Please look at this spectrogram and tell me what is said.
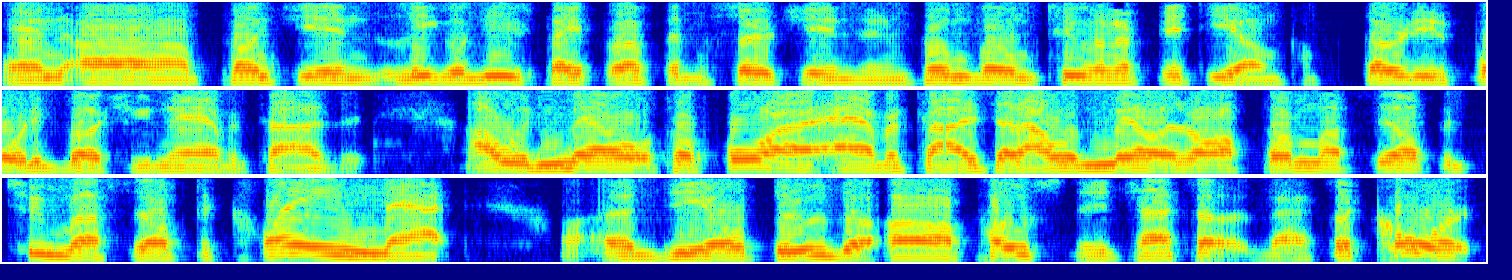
and uh punch in legal newspaper up in the search engine. Boom, boom, 250 of them for 30 to 40 bucks. You can advertise it. I would mail before I advertise it. I would mail it off from myself and to myself to claim that uh, deal through the uh postage. That's a that's a court.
